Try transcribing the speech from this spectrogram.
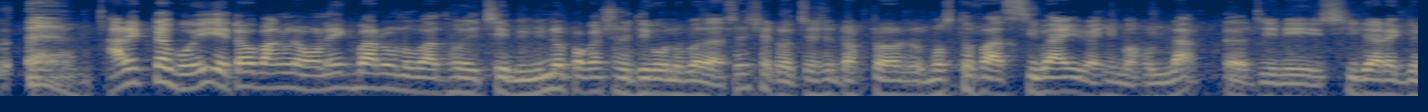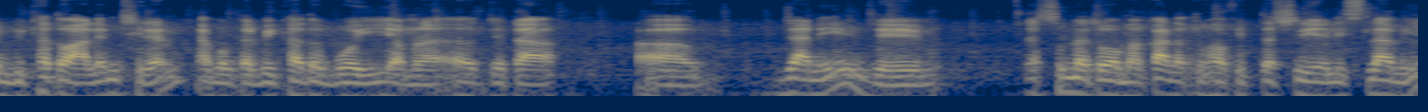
আরেকটা বই, এটাও বাংলায় অনেকবার অনুবাদ হয়েছে, বিভিন্ন প্রকাশনী থেকে অনুবাদ আছে, সেটা হচ্ছে ডক্টর মোস্তফা সিবাই রাহিমাহুল্লাহ যিনি সিরিয়ার একজন বিখ্যাত আলেম ছিলেন, এবং তার বিখ্যাত বই আমরা যেটা জানি যে, সুন্নাত মাকানাতু হাফিজ তাশরি আল ইসলামী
